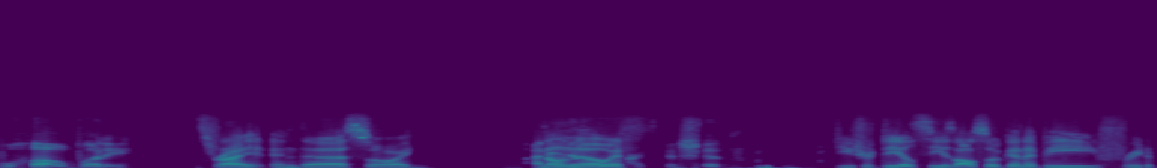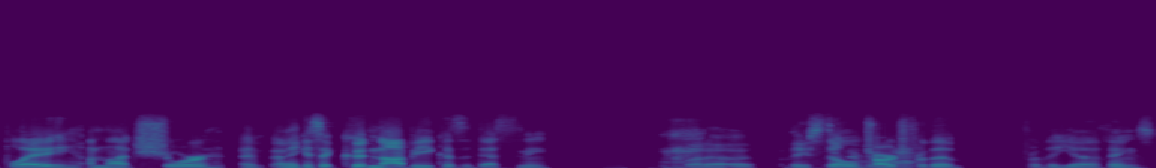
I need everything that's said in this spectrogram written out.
Whoa, buddy. That's right. And uh, so I, I don't know if good shit. Future DLC is also going to be free to play. I'm not sure. I, I guess it could not be because of Destiny, but uh, they still charge know. for the for the uh, things.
